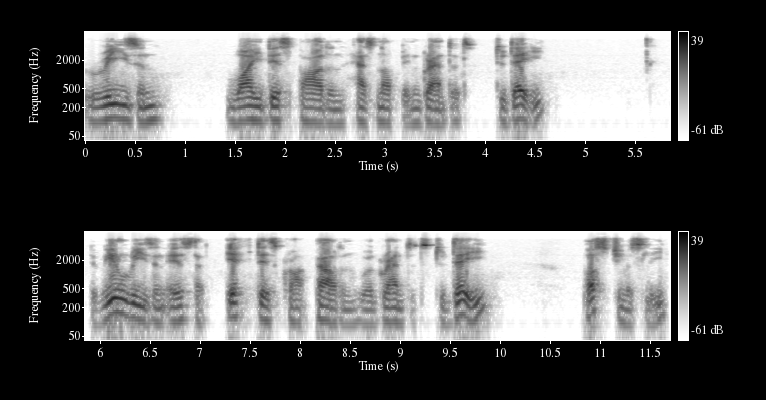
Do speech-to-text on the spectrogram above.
reason why this pardon has not been granted today, the real reason is that if this pardon were granted today, posthumously,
